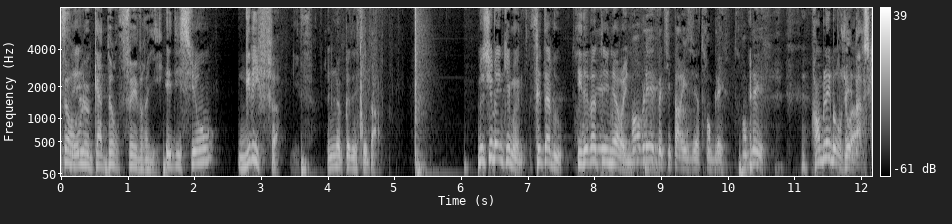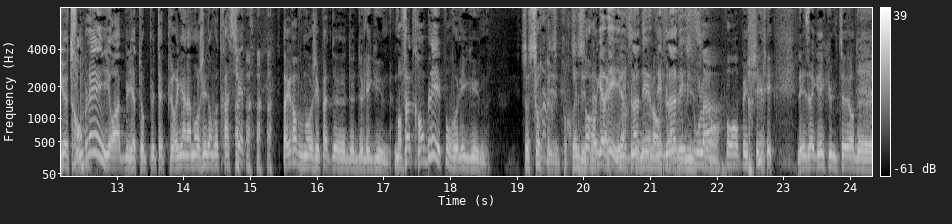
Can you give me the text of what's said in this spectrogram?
sort le 14 février. Édition Glyphe. Je ne le connaissais pas. Monsieur Ben Ki-moon, c'est à vous. Il est 21h01. Tremblez, petit Parisien, tremblez, tremblez. Tremblez, bourgeois. parce que tremblez, il y aura bientôt peut-être plus rien à manger dans votre assiette. C'est pas grave, vous ne mangez pas de, légumes. Mais enfin, tremblez pour vos légumes. Ce soir, ce soir regardez, les blindés, sont là pour empêcher les, agriculteurs de,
